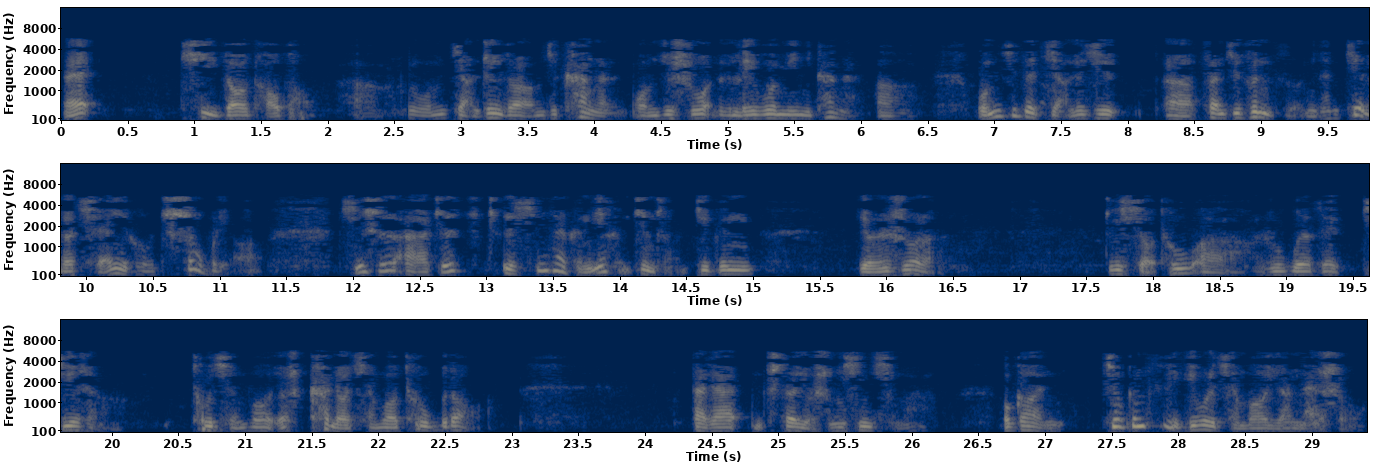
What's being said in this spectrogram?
哎，弃刀逃跑啊！我们讲这段，我们就看看，我们就说这个雷国民，你看看啊，我们就在讲这些呃犯罪分子，你看见到钱以后受不了。其实啊，这这个心态肯定很正常，就跟有人说了，这个小偷啊，如果要在街上偷钱包，要是看到钱包偷不到，大家你知道有什么心情吗？我告诉你，就跟自己丢了钱包一样难受，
